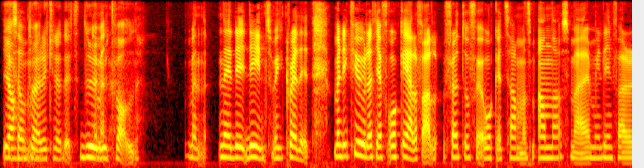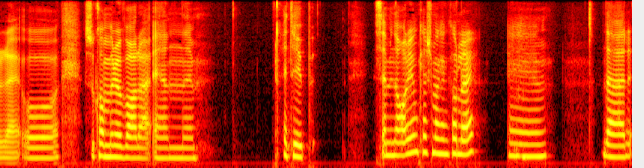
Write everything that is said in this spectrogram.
Ja, Liksom- då är det kredit. Du är men- utvald. Men nej, det, det är inte så mycket credit. Men det är kul att jag får åka i alla fall. För att då får jag åka tillsammans med Anna som är min linförare. Och så kommer det att vara en, en typ seminarium kanske man kan kalla det. Eh, där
